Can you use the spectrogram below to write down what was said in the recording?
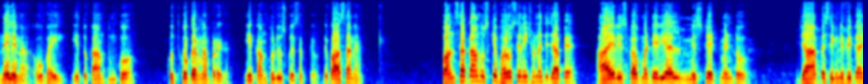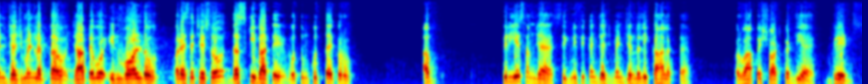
नहीं लेना। ओ भाई, ये तो काम तुमको खुद को करना पड़ेगा। ये काम थोड़ी उसको दे सकते हो। देखो, आसान है। कौन सा काम उसके भरोसे नहीं छोड़ना चाहिए? जहाँ पे high risk of material misstatement हो, जहाँ पे सिग्निफिकेंट जजमेंट लगता हो, जहाँ पे वो इन्वॉल्व हो, और ऐसे 610 की बातें, वो तुम खुद तय करो। अब फिर ये समझा है सिग्निफिकेंट जजमेंट जनरली कहाँ लगता है? और वहाँ पे शॉर्टकट दिया है ग्रेड्स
